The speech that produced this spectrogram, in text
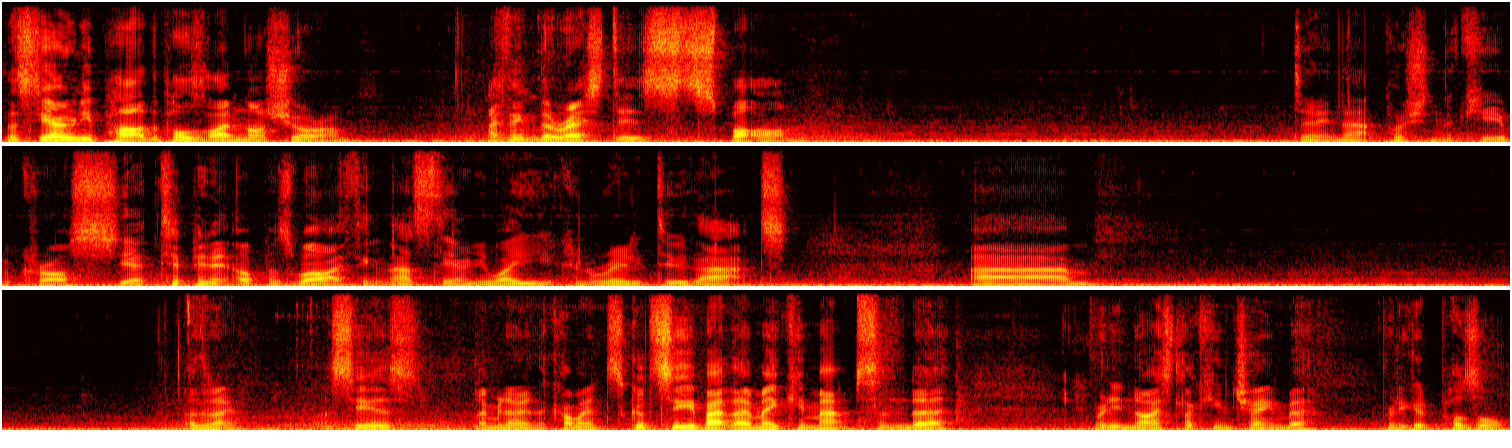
That's the only part of the puzzle I'm not sure on. I think the rest is spot on. Doing that, pushing the cube across. Yeah, tipping it up as well. I think that's the only way you can really do that. Um, I don't know. I'll see us. Let me know in the comments. Good to see you back there making maps and uh, really nice looking chamber. Pretty good puzzle.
